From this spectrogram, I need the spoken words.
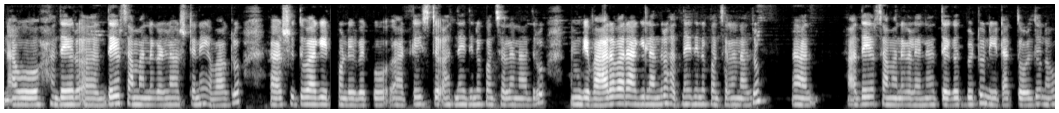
ನಾವು ದೇವ್ರ ದೇವ್ರ ಸಾಮಾನುಗಳನ್ನ ಅಷ್ಟೇ ಯಾವಾಗಲೂ ಶುದ್ಧವಾಗಿ ಇಟ್ಕೊಂಡಿರಬೇಕು. ಅಟ್ಲೀಸ್ಟ್ ಹದಿನೈದು ದಿನಕ್ಕೆ ಸಲನಾದರೂ ನಮಗೆ ವಾರ ವಾರ ಆಗಿಲ್ಲ ಅಂದರೂ ಹದಿನೈದು ದಿನಕ್ಕೆ ಸಲನಾದರೂ ಆ ದೇವ್ರ ಸಾಮಾನುಗಳನ್ನು ತೆಗೆದುಬಿಟ್ಟು ನೀಟಾಗಿ ತೊಳೆದು ನಾವು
